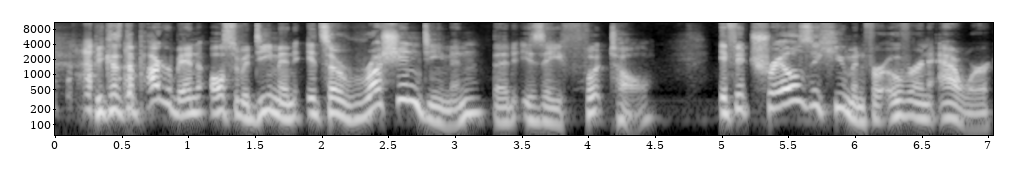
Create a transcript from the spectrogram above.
because the Pogrebin, also a demon, it's a Russian demon that is a foot tall. If it trails a human for over an hour,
